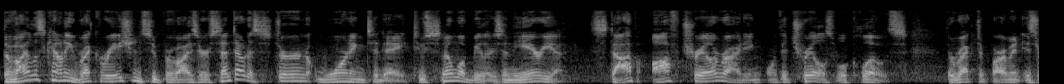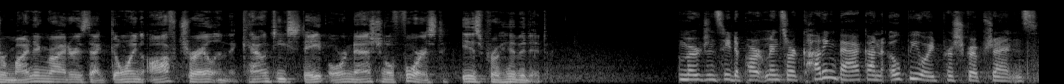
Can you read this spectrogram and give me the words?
The Vilas County Recreation Supervisor sent out a stern warning today to snowmobilers in the area. Stop off-trail riding or the trails will close. The rec department is reminding riders that going off-trail in the county, state, or national forest is prohibited. Emergency departments are cutting back on opioid prescriptions.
